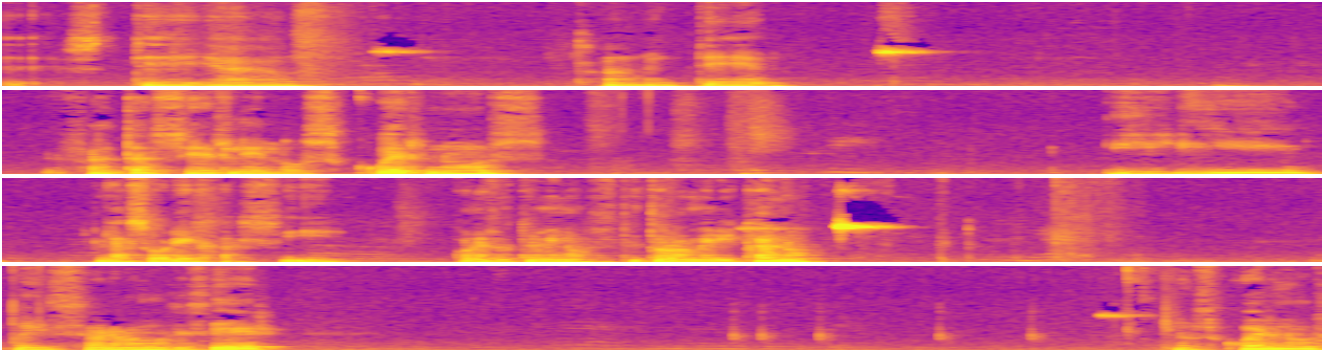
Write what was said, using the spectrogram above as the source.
Este, ya solamente falta hacerle los cuernos y las orejas y con eso terminamos este toro americano pues ahora vamos a hacer los cuernos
